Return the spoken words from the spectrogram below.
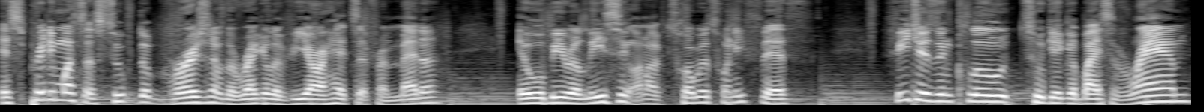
It's pretty much a souped up version of the regular VR headset from Meta. It will be releasing on October 25th. Features include 2 gigabytes of RAM,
